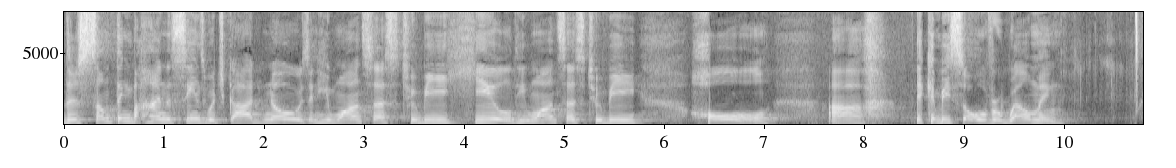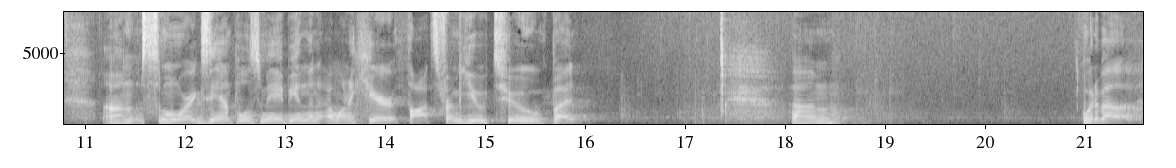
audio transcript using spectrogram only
There's something behind the scenes which God knows, and He wants us to be healed. He wants us to be whole. Ah, it can be so overwhelming. Um, some more examples, maybe, and then I want to hear thoughts from you too. But um, what about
